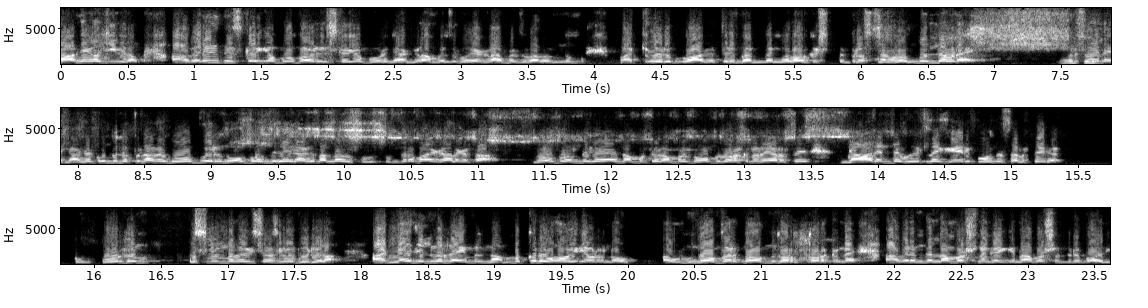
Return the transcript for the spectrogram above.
ഇതാണ് ഞങ്ങളുടെ ജീവിതം. അവർ നിസ്കരിക്കാൻ പോകുമ്പോൾ അവർ നിസ്കരിക്കാൻ പോകും. ഞങ്ങൾ അമ്പലത്തിൽ പോയി ഞങ്ങൾ അമ്പലത്തിൽ അതൊന്നും മറ്റുള്ളൊരു ഭാഗത്തിന് ബന്ധങ്ങളോ കൃഷ്ണ പ്രശ്നങ്ങളോ ഒന്നുമില്ല അവിടെ. മനസ്സിലായില്ലേ? ഞങ്ങൾക്കൊന്നും ഇപ്പൊ ഞങ്ങൾ നോമ്പ് വരും. നോമ്പ് വന്നു കഴിഞ്ഞാൽ നല്ല സുന്ദരമായ കാലഘട്ടമാണ്. നോമ്പ് വന്നു കഴിഞ്ഞാൽ നമുക്ക് നമ്മൾ നോമ്പ് തുറക്കുന്ന നേരത്തെ ഞാൻ എന്റെ വീട്ടിലേക്ക് കയറി പോകുന്ന സ്ഥലത്ത് കൂടുതലും മുസ്ലിം മതവിശ്വാസികളുടെ വീടുകളാണ് അങ്ങനെ ചെല്ലുന്ന ടൈമിൽ നമുക്കൊരു ഓഹരി അവിടെ ഉണ്ടാവും. നോമ്പ് നോമ്പ് തുറ- തുറക്കുന്ന അവരെന്തെല്ലാം ഭക്ഷണം കഴിക്കുന്ന ആ ഭക്ഷണത്തിന്റെ പകുതി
